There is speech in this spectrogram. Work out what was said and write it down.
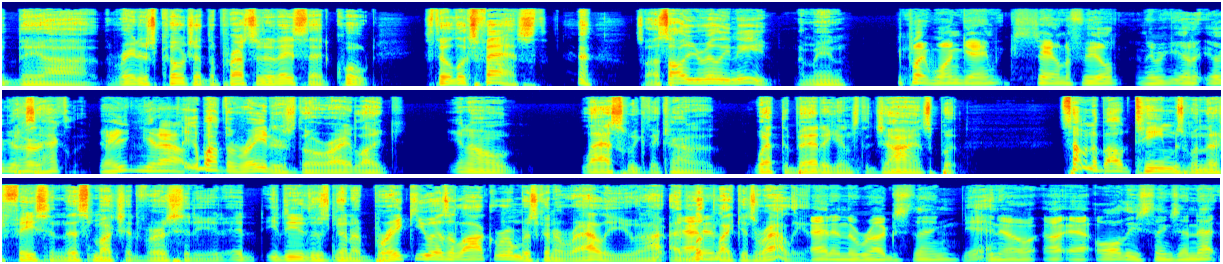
they uh, the Raiders coach at the presser today said, "quote Still looks fast." so that's all you really need. I mean, you play one game, stay on the field, and then we get he'll get hurt. exactly. Yeah, he can get out. Think about the Raiders, though, right? Like, you know, last week they kind of wet the bed against the Giants, but something about teams when they're facing this much adversity, it, it, it either is going to break you as a locker room or it's going to rally you. And I, it looked in- like it's rallying. Add in the Ruggs thing, Yeah. You know, uh, uh, all these things, and that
